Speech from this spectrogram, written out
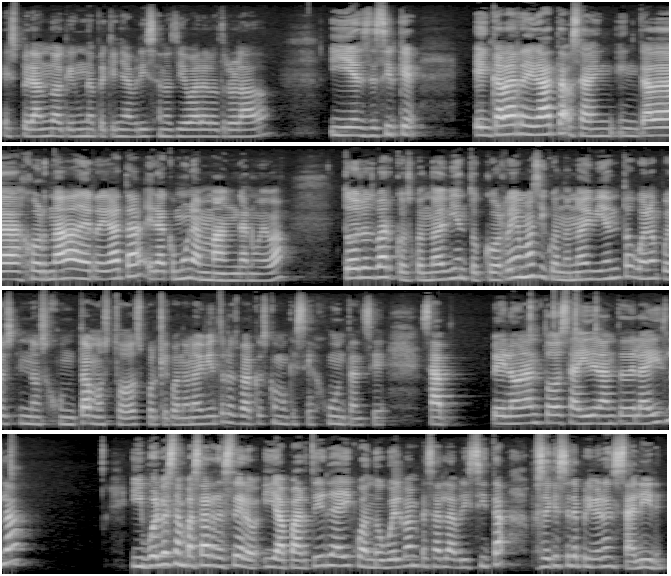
esperando a que una pequeña brisa nos llevara al otro lado. Y es decir que en cada regata, o sea, en, en cada jornada de regata era como una manga nueva todos los barcos cuando hay viento corremos y cuando no hay viento, bueno, pues nos juntamos todos, porque cuando no hay viento los barcos como que se juntan, se, se apelonan todos ahí delante de la isla y vuelves a empezar de cero y a partir de ahí cuando vuelva a empezar la brisita, pues hay que ser el primero en salir.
